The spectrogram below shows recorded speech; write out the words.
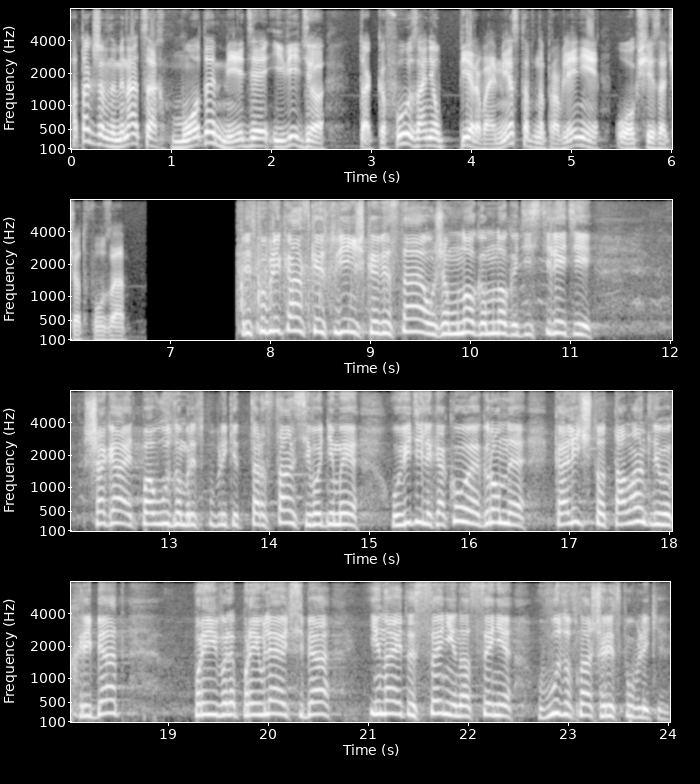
а также в номинациях «Мода», «Медиа» и «Видео». Так КФУ занял первое место в направлении «Общий зачет вуза». Республиканская студенческая весна уже много-много десятилетий шагает по вузам Республики Татарстан. Сегодня мы увидели, какое огромное количество талантливых ребят проявляют себя и на этой сцене, и на сцене вузов нашей республики.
